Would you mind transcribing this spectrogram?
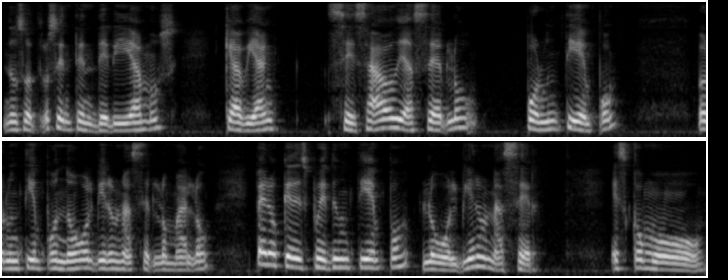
nosotros entenderíamos que habían cesado de hacerlo por un tiempo, por un tiempo no volvieron a hacer lo malo, pero que después de un tiempo lo volvieron a hacer. Es como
